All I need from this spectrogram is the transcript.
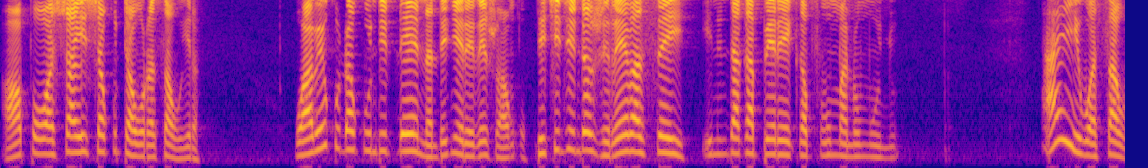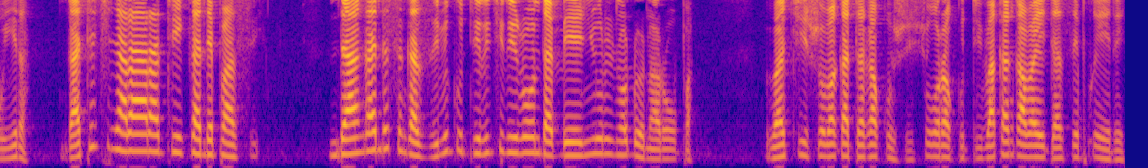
Hapo washaisha kutaura sawira wave kuda kundidenha ndinyerere zvangu? Ndichiti ndozvireva sei ini ndakapereka pfuma nomunyu? Aiwa sawira ngatichinyarara tikande pasi ndanga ndisingazivi kuti richiri ronda benyu rinodonha ropa. Vachisvo vakatanga kuzvishora kuti vakanga vaita sepwere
